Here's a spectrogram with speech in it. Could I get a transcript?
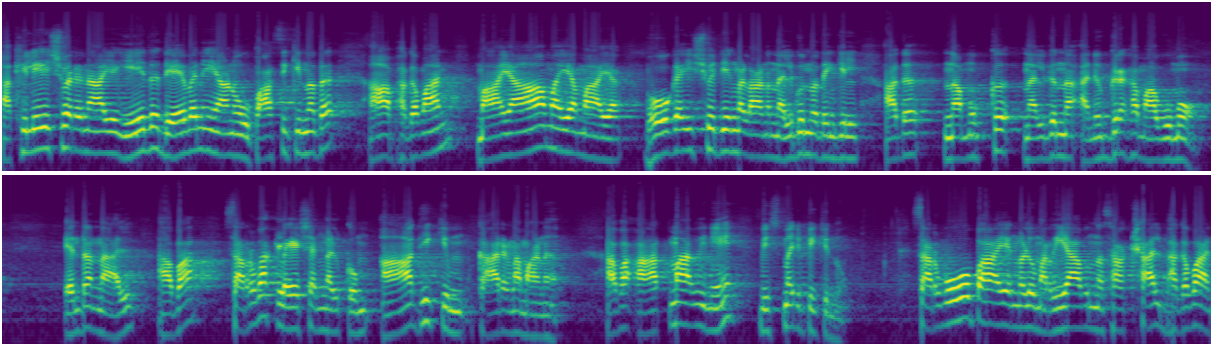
അഖിലേശ്വരനായ ഏത് ദേവനെയാണോ ഉപാസിക്കുന്നത്? ആ ഭഗവാൻ മായാമയമായ ഭോഗൈശ്വര്യങ്ങളാണ് നൽകുന്നതെങ്കിൽ അത് നമുക്ക് നൽകുന്ന അനുഗ്രഹമാവുമോ? എന്തെന്നാൽ അവ സർവക്ലേശങ്ങൾക്കും ആധിക്കും കാരണമാണ്. അവ ആത്മാവിനെ വിസ്മരിപ്പിക്കുന്നു. സർവോപായങ്ങളും അറിയാവുന്ന സാക്ഷാൽ ഭഗവാൻ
